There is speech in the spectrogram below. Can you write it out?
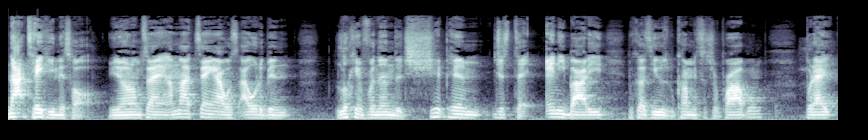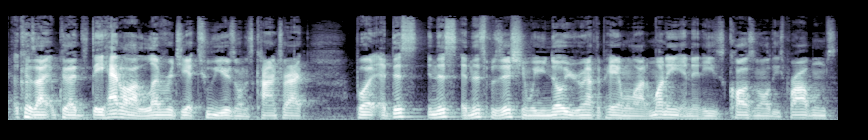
not taking this haul. You know what I'm saying? I'm not saying I was. I would have been looking for them to ship him just to anybody because he was becoming such a problem. But I because I because they had a lot of leverage. He had two years on his contract. But at this in this in this position where you know you're gonna have to pay him a lot of money and then he's causing all these problems,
